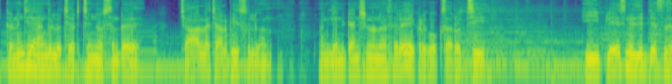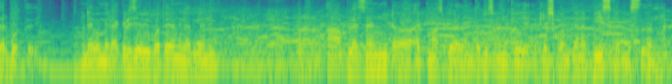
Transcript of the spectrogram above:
ఇక్కడ నుంచి యాంగిల్లో చర్చ్ నుంచి వస్తుంటే చాలా చాలా పీస్ఫుల్గా ఉంది. మనకి ఎన్ని టెన్షన్లు ఉన్నా సరే ఇక్కడికి ఒకసారి వచ్చి ఈ ప్లేస్ని విజిట్ చేస్తే సరిపోతుంది. అంటే మిరాకిల్స్ జరిగిపోతాయని కాదు కానీ ఆ- ప్లెజెంట్ అట్మాస్ఫియర్ అదంతా చూసి మనకి అట్లీస్ట్ కొంతైనా పీస్ కనిపిస్తుంది అనమాట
